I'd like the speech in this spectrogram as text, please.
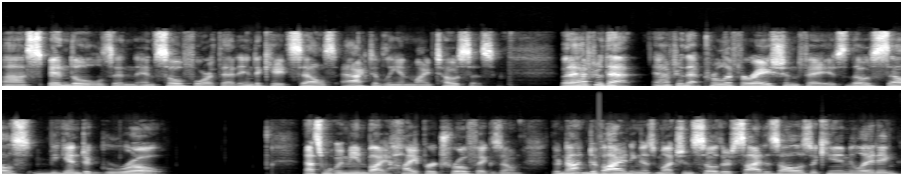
uh, spindles, and, and so forth that indicate cells actively in mitosis. But after that, after that proliferation phase, those cells begin to grow. That's what we mean by hypertrophic zone. They're not dividing as much, and so their cytosol is accumulating.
